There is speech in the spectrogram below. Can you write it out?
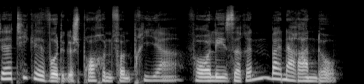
Der Artikel wurde gesprochen von Priya, Vorleserin bei Narando.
